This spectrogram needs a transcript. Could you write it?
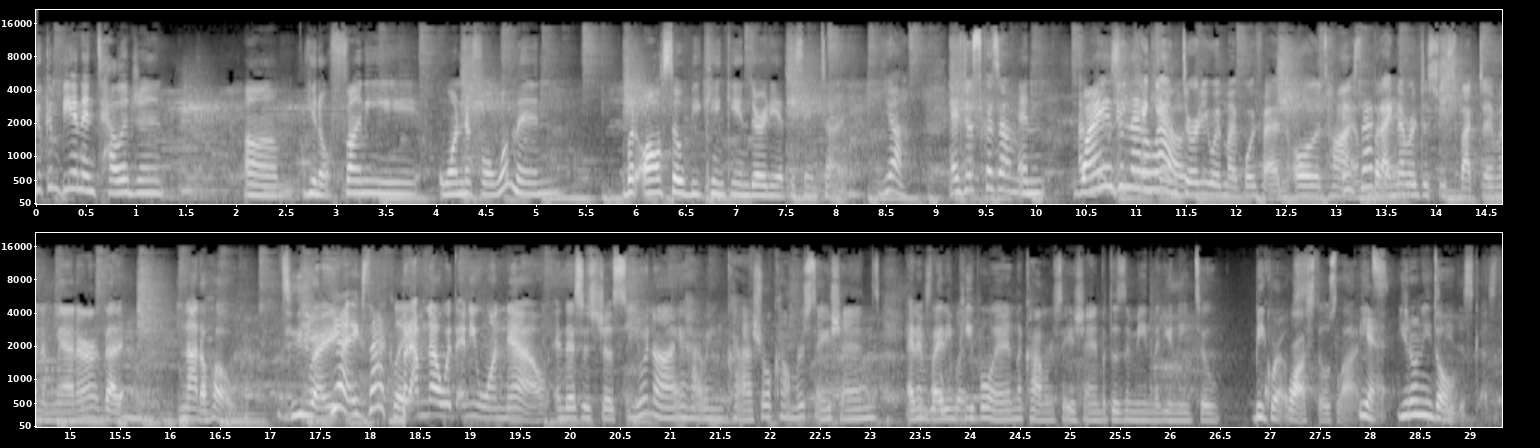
You can be an intelligent, um, you know, funny, wonderful woman, but also be kinky and dirty at the same time. Yeah. And just because I'm And I'm why getting isn't that allowed? dirty with my boyfriend all the time, but I never disrespect him in a manner that not a hoe, right? Yeah, exactly. But I'm not with anyone now, and this is just you and I having casual conversations and inviting Exactly. people in the conversation, but doesn't mean that you need to be gross. cross those lines. Yeah, you don't need to Don't. be disgusting.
